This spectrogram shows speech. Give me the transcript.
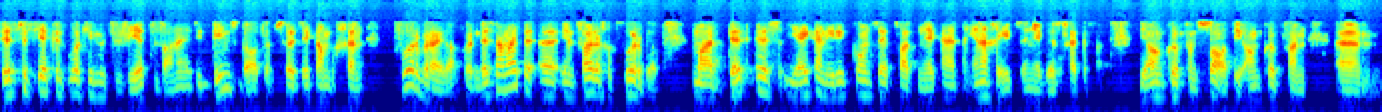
dit beteken ook jy moet weet wanneer is die diensdatum sodat jy kan begin voorberei daarvoor. En dis nou net 'n eenvoudige voorbeeld, maar dit is jy kan hierdie konsep vat en jy kan dit na enige iets in jou besigheid vat. Die aankoop van saad, die aankoop van ehm um,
